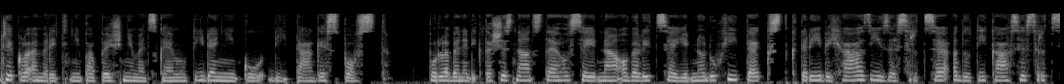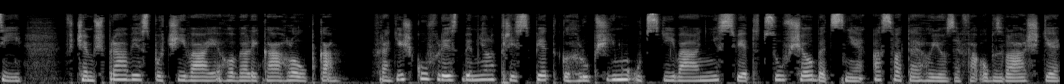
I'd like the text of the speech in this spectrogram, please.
řekl emeritní papež německému týdeníku Die Tagespost. Podle Benedikta XVI. se jedná o velice jednoduchý text, který vychází ze srdce a dotýká se srdcí, v čemž právě spočívá jeho veliká hloubka. Františkův list by měl přispět k hlubšímu uctívání svědců všeobecně a svatého Josefa obzvláště,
